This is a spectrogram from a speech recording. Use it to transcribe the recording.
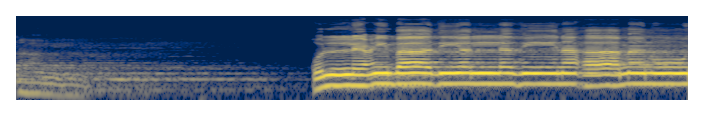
آمين. قل لعبادي الذين آمنوا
